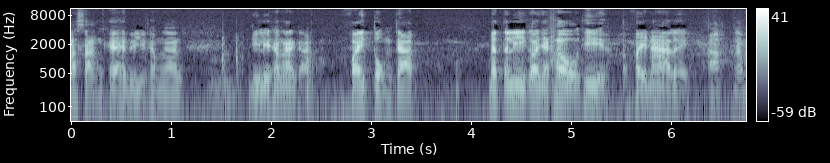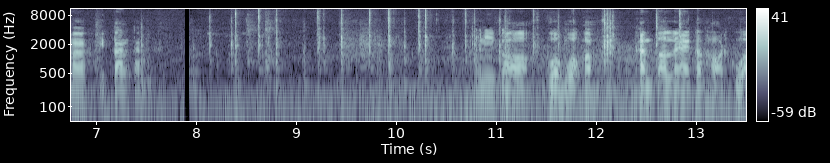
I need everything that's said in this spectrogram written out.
มาสั่งแค่ให้ดีเลย์ทำงาน ดีเลย์ทำงานกับไฟตรงจากแบตเตอรี่ก็จะเข้าที่ไฟหน้าเลยอะเรามาติดตั้งกัน อันนี้ก็ขั้วบวกครับขั้นตอนแรกก็ถอดขั้ว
